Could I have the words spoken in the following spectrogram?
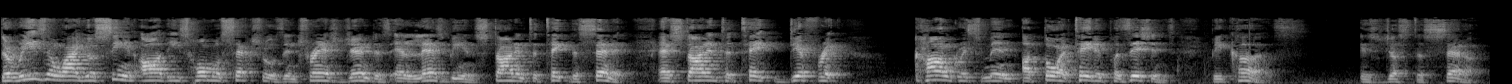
The reason why you're seeing all these homosexuals and transgenders and lesbians starting to take the Senate and starting to take different congressmen authoritative positions because it's just a setup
